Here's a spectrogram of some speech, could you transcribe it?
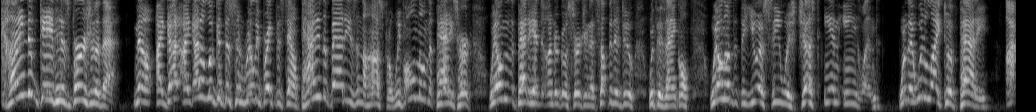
kind of gave his version of that. Now, I got I got to look at this and really break this down. Paddy the Baddy is in the hospital. We've all known that Paddy's hurt. We all knew that Paddy had to undergo surgery and had something to do with his ankle. We all know that the UFC was just in England, where they would have liked to have Paddy. I,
